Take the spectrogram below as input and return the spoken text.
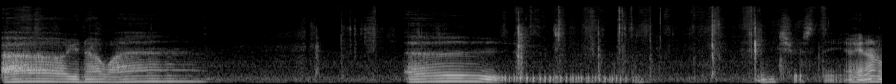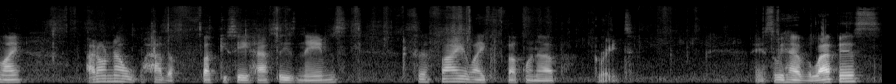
Oh, you know what? Oh. Interesting. Okay, not lie. I don't know how the fuck you say half these names. So if I like fuck one up, great. Okay, so we have lapis,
